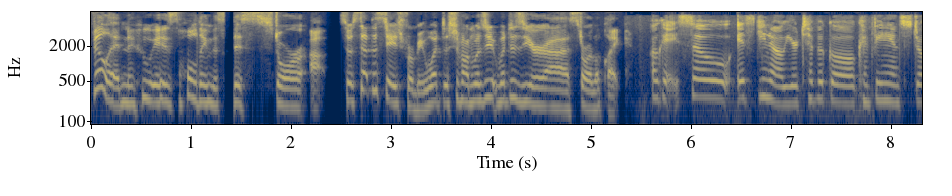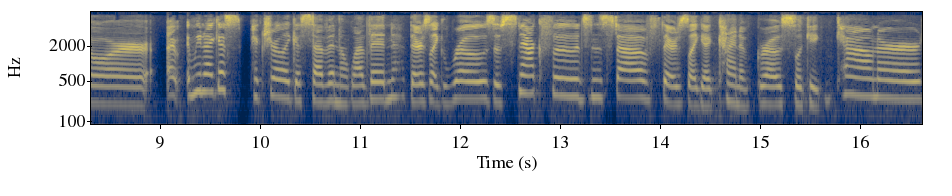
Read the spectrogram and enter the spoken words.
villain who is holding this this store up. So set the stage for me. What does Siobhan? What does your, what does your uh, store look like? Okay, so it's, you know, your typical convenience store. I, I mean, I guess picture like a 7 Eleven. There's like rows of snack foods and stuff. There's like a kind of gross looking counter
